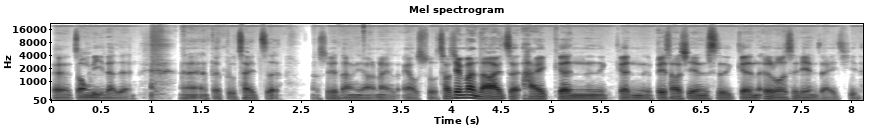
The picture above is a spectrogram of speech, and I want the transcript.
呃总理的人，呃的独裁者，所以当然要那要说，朝鲜半岛还在还跟跟北朝鲜是跟俄罗斯连在一起的。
